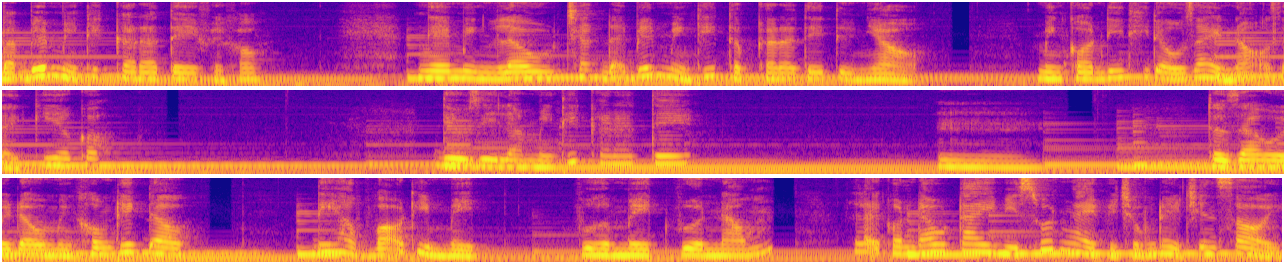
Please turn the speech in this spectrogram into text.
Bạn biết mình thích karate phải không? Nghe mình lâu chắc đã biết mình thích tập karate từ nhỏ. Mình còn đi thi đấu giải nọ giải kia cơ. Điều gì làm mình thích karate? Ừ. Uhm, thật ra hồi đầu mình không thích đâu. Đi học võ thì mệt Vừa mệt vừa nóng Lại còn đau tay vì suốt ngày phải chống đẩy trên sỏi.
